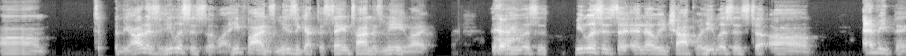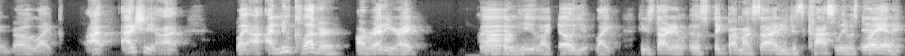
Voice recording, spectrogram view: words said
Um, to, to, be honest, he listens to like he finds music at the same time as me. Like, yeah, he listens he listens to NLE Choppa. He listens to um everything, bro. Like I actually I like I, I knew Clever already, right? Uh-huh. And he like, yo, you like he started it was stick by my side. He just constantly was playing yeah. it.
